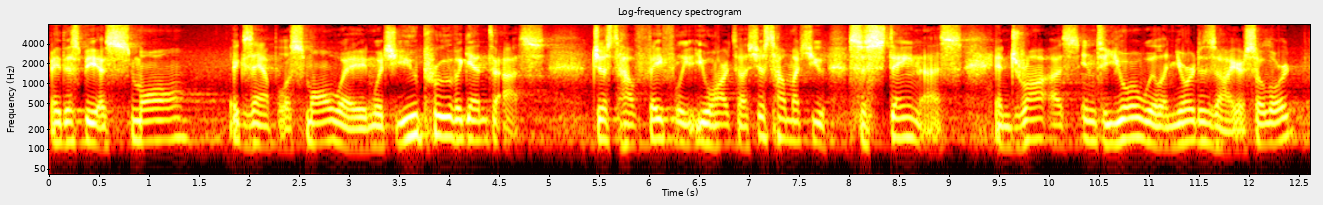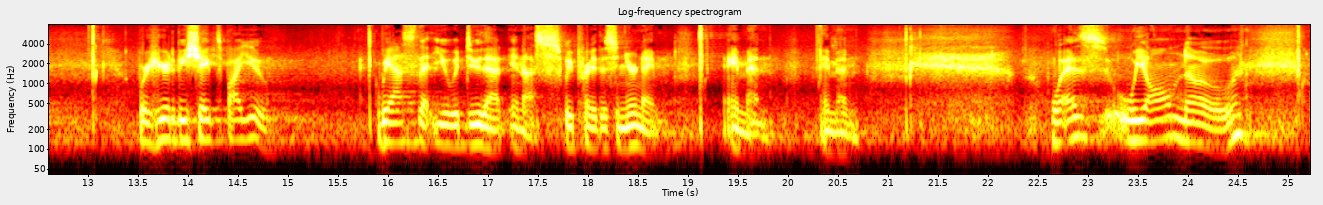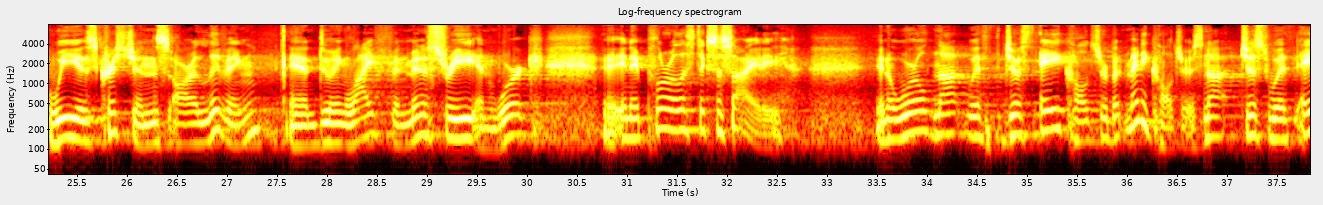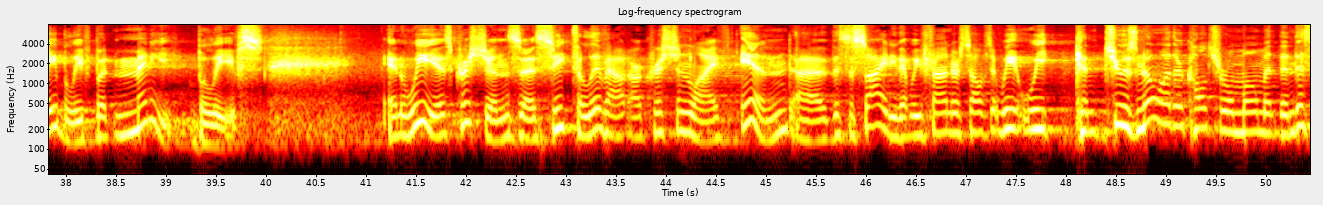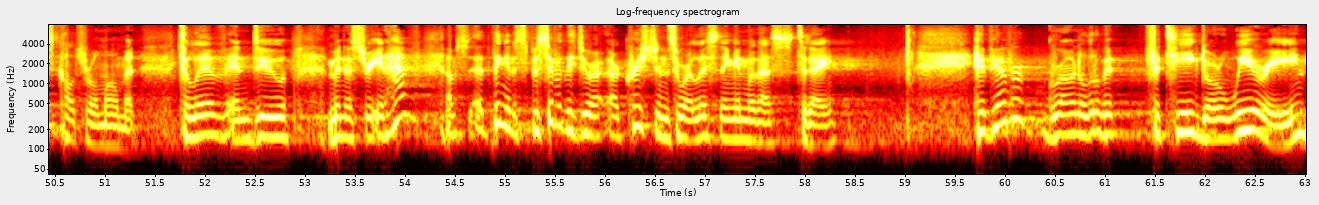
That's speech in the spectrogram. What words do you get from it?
may this be a small example, a small way in which you prove again to us just how faithfully you are to us, just how much you sustain us and draw us into your will and your desire. So, Lord, we're here to be shaped by you. We ask that you would do that in us. We pray this in your name. Amen. Amen. Well, as we all know, we as Christians are living and doing life and ministry and work in a pluralistic society. In a world not with just a culture, but many cultures, not just with a belief, but many beliefs. And we, as Christians, uh, seek to live out our Christian life in uh, the society that we found ourselves in. We, we can choose no other cultural moment than this cultural moment to live and do ministry. And have, I'm thinking specifically to our, our Christians who are listening in with us today. Have you ever grown a little bit fatigued or weary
